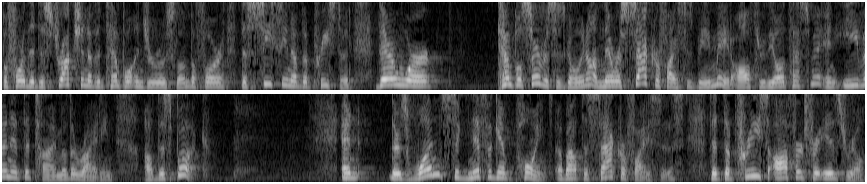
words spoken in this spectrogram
before the destruction of the temple in Jerusalem, before the ceasing of the priesthood, there were temple services going on. There were sacrifices being made all through the Old Testament and even at the time of the writing of this book. And there's one significant point about the sacrifices that the priests offered for Israel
